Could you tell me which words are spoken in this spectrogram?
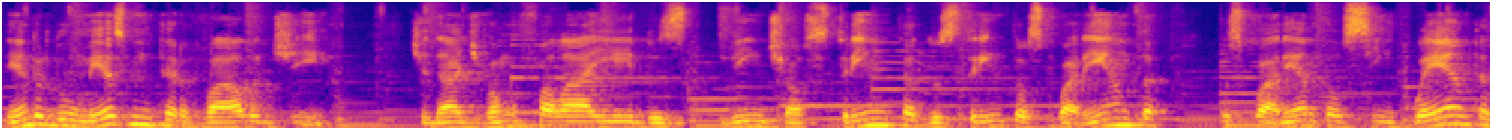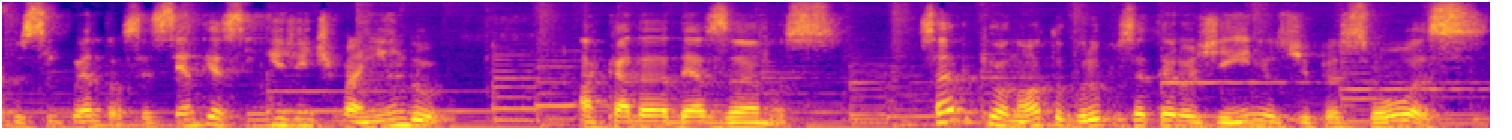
dentro de um mesmo intervalo de, de idade, vamos falar aí dos 20 aos 30, dos 30 aos 40, dos 40 aos 50, dos 50 aos 60 e assim a gente vai indo a cada 10 anos. Sabe que eu noto grupos heterogêneos de pessoas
